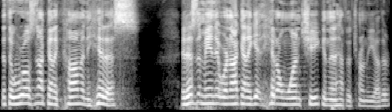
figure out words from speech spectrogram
that the world's not going to come and hit us. It doesn't mean that we're not going to get hit on one cheek and then have to turn the other.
